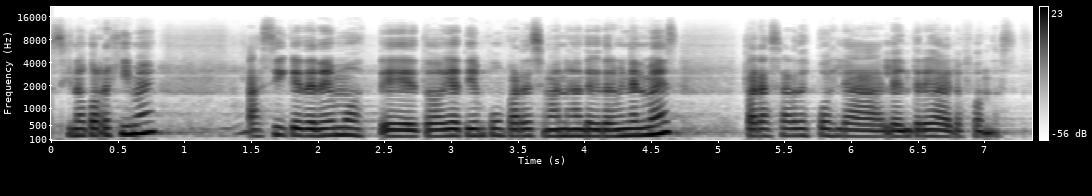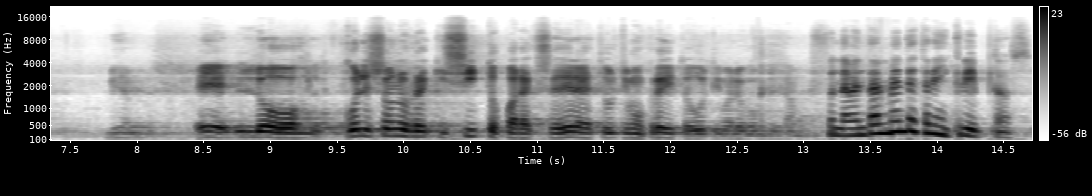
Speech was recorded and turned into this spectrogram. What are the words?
si no corregime, así que tenemos eh, todavía tiempo, un par de semanas antes de que termine el mes, para hacer después la, la entrega de los fondos. Bien. Eh, los, ¿Cuáles son los requisitos para acceder a este último crédito? Último lo completamos. Fundamentalmente estar inscriptos.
